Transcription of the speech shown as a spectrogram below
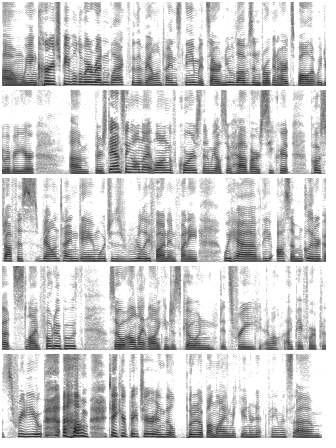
Um, we encourage people to wear red and black for the Valentine's theme. It's our New Loves and Broken Hearts ball that we do every year. Um, there's dancing all night long, of course. Then we also have our secret post office Valentine game, which is really fun and funny. We have the awesome Glitter Guts live photo booth. So all night long, you can just go and it's free. Well, I pay for it, but it's free to you. Um, take your picture, and they'll put it up online, make you internet famous. Um,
